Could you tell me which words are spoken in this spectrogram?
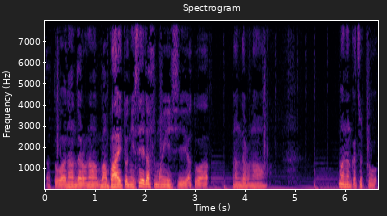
あとはなんだろうな。まあ、バイトに精出すもいいし、あとは、なんだろうな。まあなんかちょっと、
